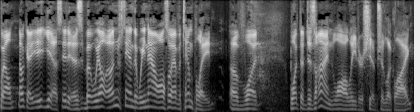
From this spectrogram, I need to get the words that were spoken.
Well, okay, yes, it is, but we all understand that we now also have a template of what what the design law leadership should look like.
